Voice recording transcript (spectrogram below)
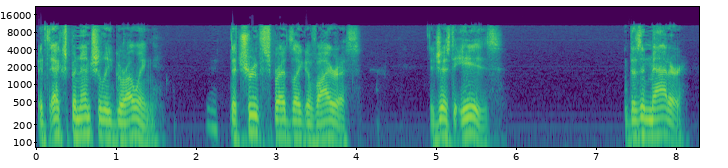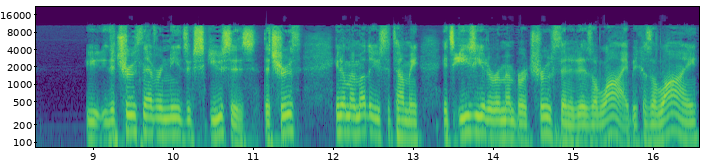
It's exponentially growing. The truth spreads like a virus. It just is. It doesn't matter. You, the truth never needs excuses. The truth, you know, my mother used to tell me it's easier to remember a truth than it is a lie because a lie,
